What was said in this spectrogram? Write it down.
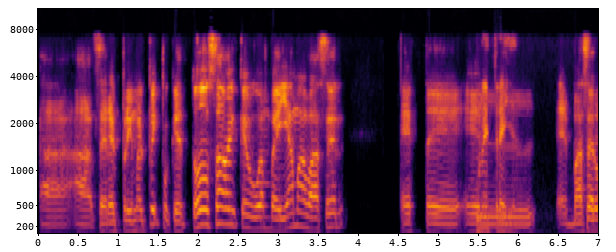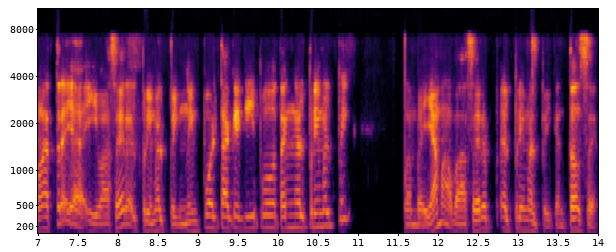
a, hacer el primer pick, porque todos saben que Wembanyama va a ser este, una estrella. Eh, va a ser una estrella y va a ser el primer pick. No importa qué equipo tenga el primer pick, Wembanyama va a ser el primer pick. Entonces,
